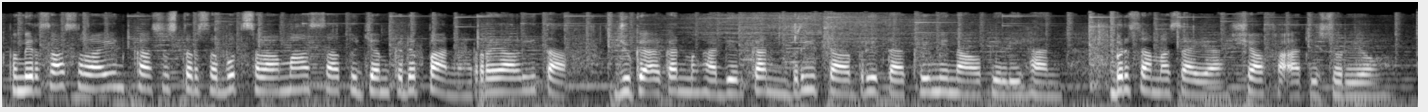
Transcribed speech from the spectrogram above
Pemirsa, selain kasus tersebut selama satu jam ke depan, Realita juga akan menghadirkan berita-berita kriminal pilihan. Bersama saya, Syafaati Suryo.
